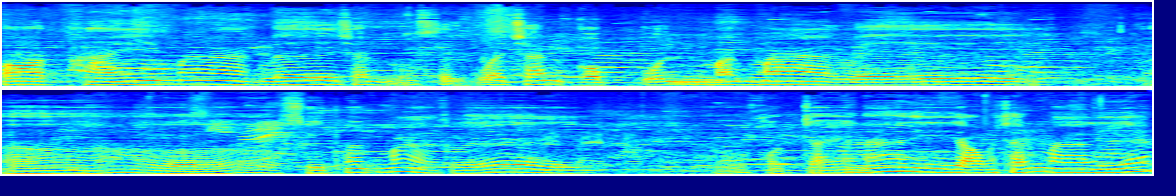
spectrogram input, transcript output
ปลอดภัยมากเลย ฉันรู้สึกว่าฉันอบอุ่นมากๆเลย เออฟินมากๆเลยโอ้ขอบใจนะที่เอาฉันมาเลี้ยง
